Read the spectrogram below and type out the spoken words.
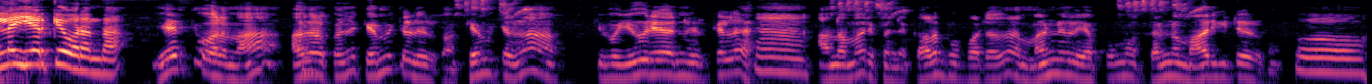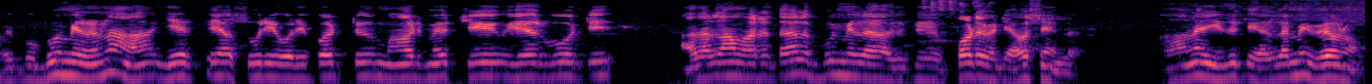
எல்லாம் இயற்கை உரம் தான். இயற்கை உரம் தான். அதில் கொஞ்சம் கெமிக்கல் இருக்கும். கெமிக்கல்னால் இப்போ யூரியான்னு இருக்குல்ல அந்த மாதிரி கொஞ்சம் கலப்பு போட்டால் தான் மண்ணில் எப்பவும் கண்ணு மாறிக்கிட்டே இருக்கும். இப்போ பூமியிலனா இயற்கையாக சூரிய ஒளி பட்டு மாடு மேய்ச்சி ஏர் ஓட்டி அதெல்லாம் வரதால பூமியில் அதுக்கு போட வேண்டிய அவசியம் இல்லை. ஆனால் இதுக்கு எல்லாமே வேணும்.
